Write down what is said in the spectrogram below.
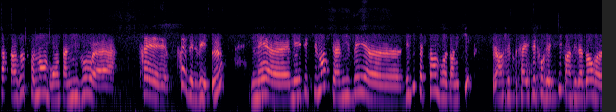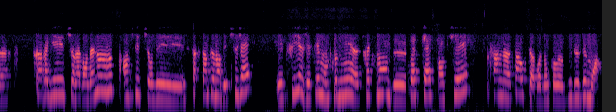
certains autres membres ont un niveau euh, très très élevé eux, mais euh, mais effectivement je suis arrivée début septembre dans l'équipe. Ça a été progressif. Hein. J'ai d'abord travaillé sur la bande-annonce, ensuite sur des simplement des sujets, et puis, j'ai fait mon premier euh, traitement de podcast entier fin, fin octobre, donc au bout de deux mois.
